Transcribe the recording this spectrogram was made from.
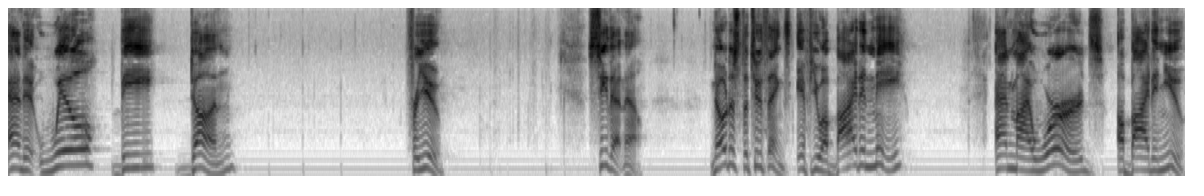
and it will be done for you. See that now. Notice the two things. If you abide in me, and my words abide in you.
